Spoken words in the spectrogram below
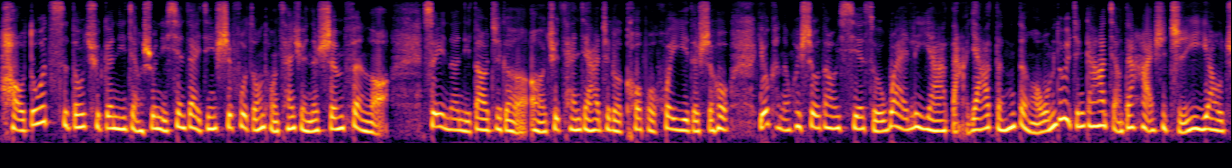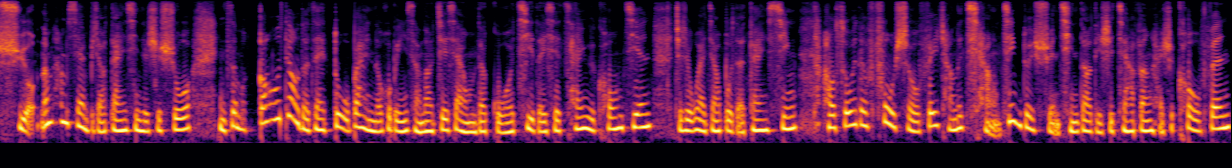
好多次都去跟你讲说，你现在已经是副总统参选人的身份了，所以呢，你到这个呃去参加这个 COP 会议的时候，有可能会受到一些所谓外力啊、打压等等哦。我们都已经跟他讲，但他还是执意要去哦。那么他们现在比较担心的是说，你这么高调的在杜拜呢，会不会影响到接下来我们的国际的一些参与空间？这是外交部的担心。好，所谓的副手非常的抢镜，对选情到底是加分还是扣分？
